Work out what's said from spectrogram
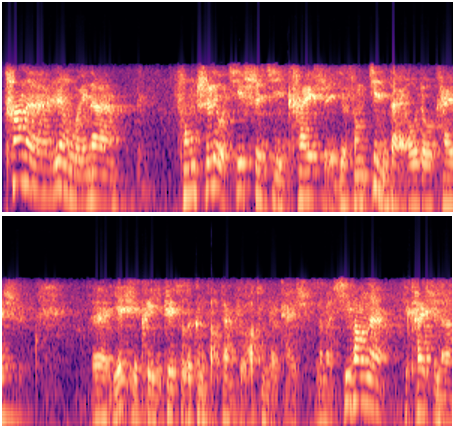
他呢认为呢，从十六七世纪开始，也就从近代欧洲开始，呃，也许可以追溯的更早，但主要从这儿开始。那么西方呢就开始呢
